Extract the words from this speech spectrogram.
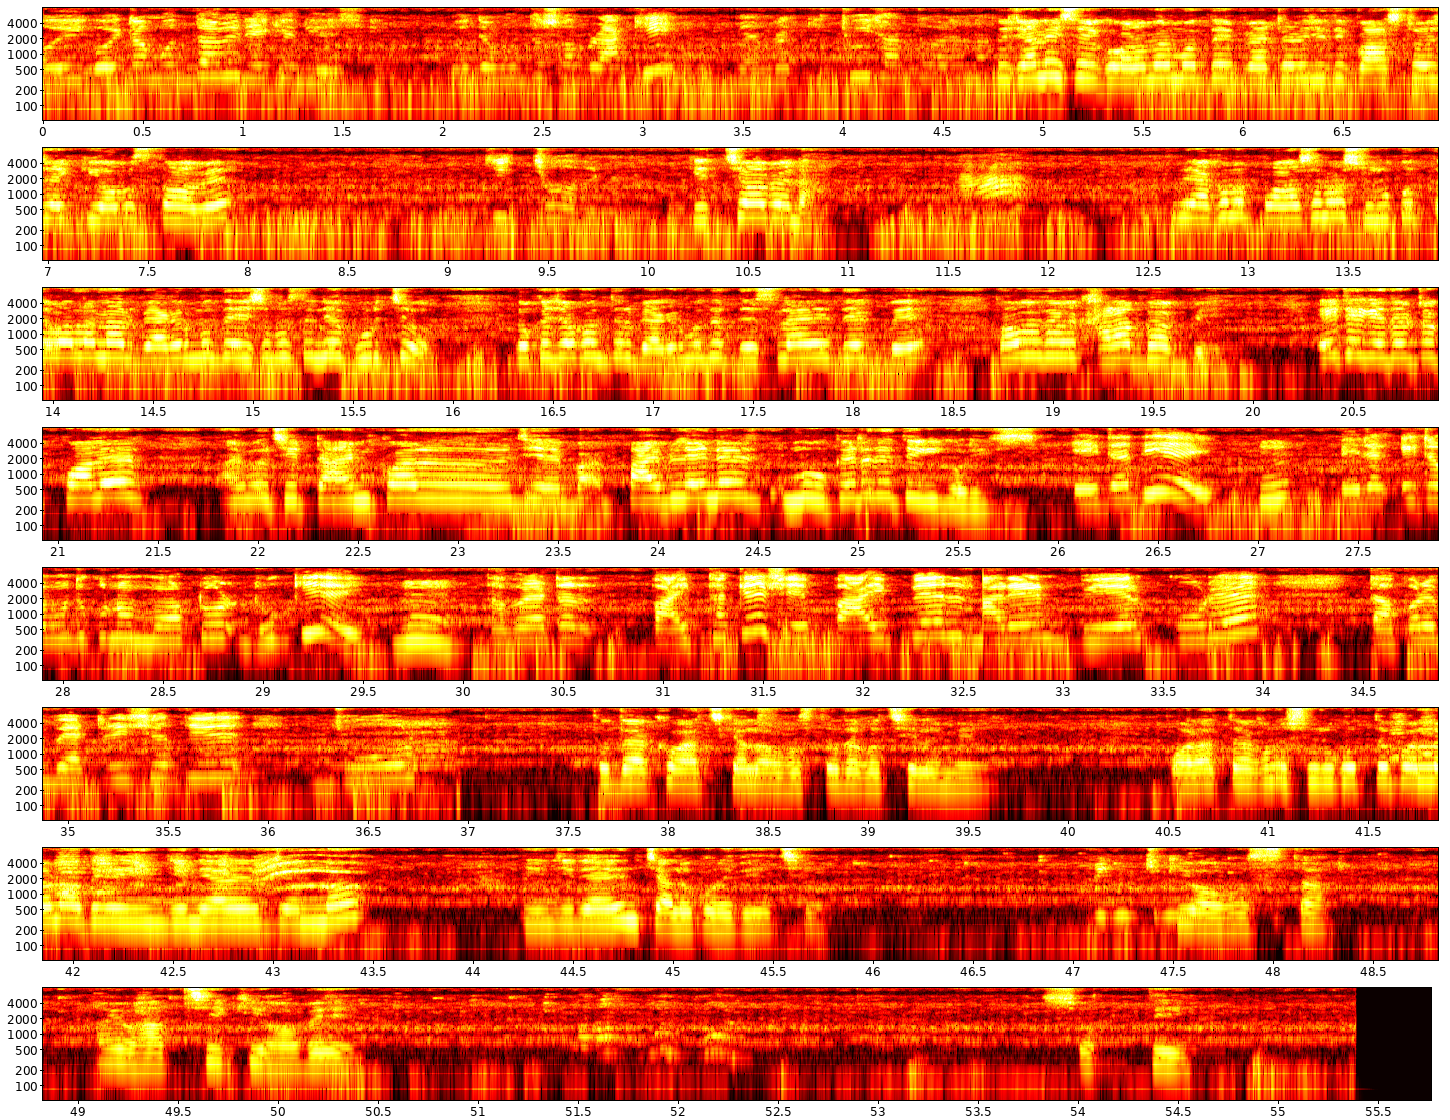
ওই ওইটার মধ্যে আমি রেখে দিয়েছি। ওইটার মধ্যে সব রাখি ম্যামরা কিছুই জানতে পারে না। তুই জানিস এই গরমের মধ্যে ব্যাটারি যদি বাস্ট হয়ে যায় কী অবস্থা হবে? কিচ্ছু হবে না। কিচ্ছু হবে না? তুমি এখনও পড়াশোনা শুরু করতে পারলে না আর ব্যাগের মধ্যে এই সমস্ত নিয়ে ঘুরছো? তোকে যখন তোর ব্যাগের মধ্যে দেশলাই দেখবে তখন তোকে খারাপ ভাববে। এইটাকে তো একটা কলের আমি বলছি টাইম কল যে পাইপ লাইনের মুখ এটা দিয়ে তুই কী করিস? এটা দিয়ে হুম? এটা এটার মধ্যে কোনো মোটর ঢুকিয়ে হুম। তারপরে একটা পাইপ থাকে, সেই পাইপের কারেন্ট বের করে তারপরে ব্যাটারির সাথে জোর তো দেখো আজকাল অবস্থা, দেখো ছেলে মেয়ে। পড়া তো এখনও শুরু করতে পারল না ওদিকে ইঞ্জিনিয়ারের জন্য ইঞ্জিনিয়ারিং চালু করে দিয়েছে। কি অবস্থা? আমি ভাবছি কি হবে। সত্যি।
